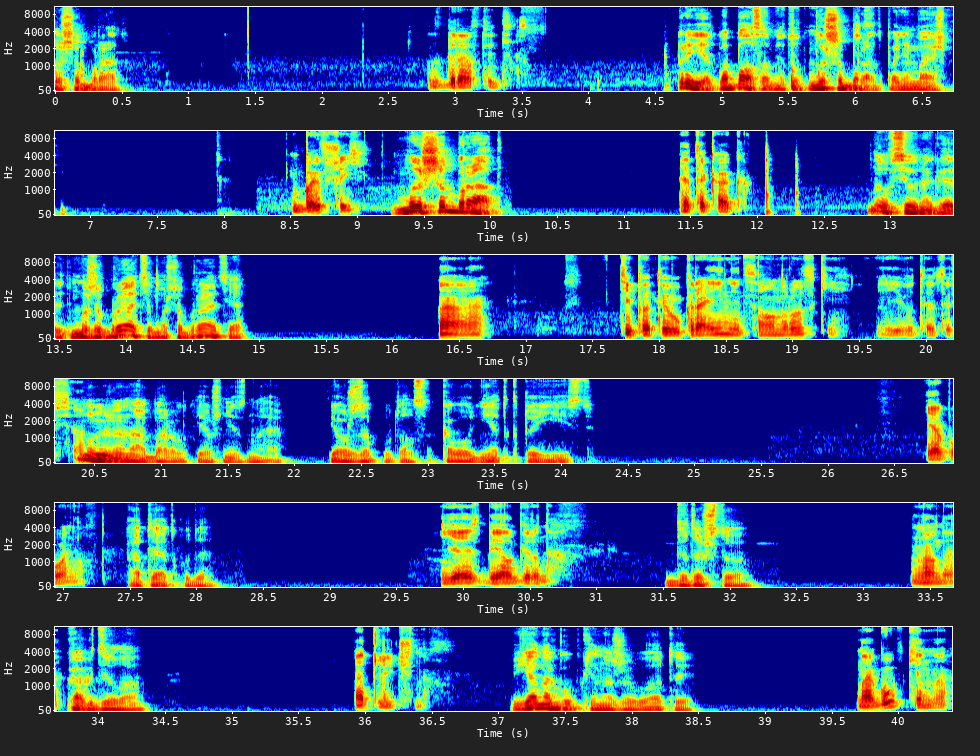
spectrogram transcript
Мышебрат. Здравствуйте. Привет, попался мне тут мышебрат, понимаешь? Бывший? Мышебрат. Это как? Ну, все время говорит, мы же братья, мы же братья. А, типа ты украинец, а он русский, и вот это все. Ну, или наоборот, я уж не знаю. Я уже запутался. Кого нет, кто есть. Я понял. А ты откуда? Я из Белгорода. Да ты что? Ну да. Как дела? Отлично. Я на Губкина живу, а ты? На Губкина?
